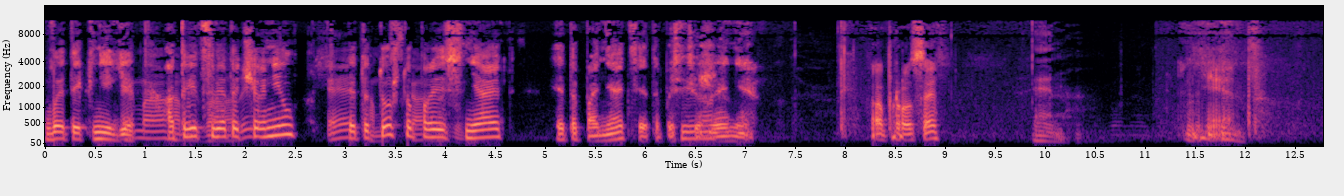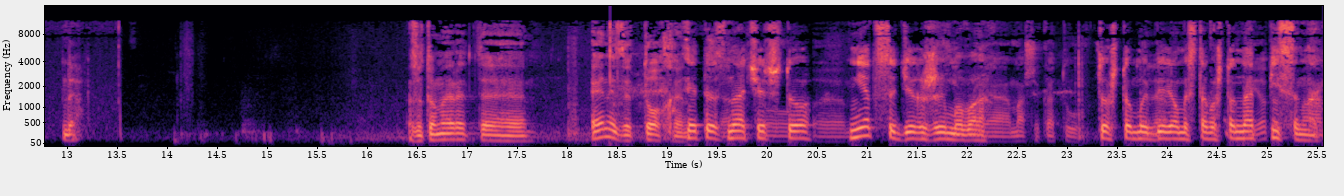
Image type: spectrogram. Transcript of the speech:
в этой книге. А три цвета чернил — это то, что проясняет это понятие, это постижение. Вопросы? Нет. Да. Это значит, что нет содержимого, то, что мы берем из того, что написано.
